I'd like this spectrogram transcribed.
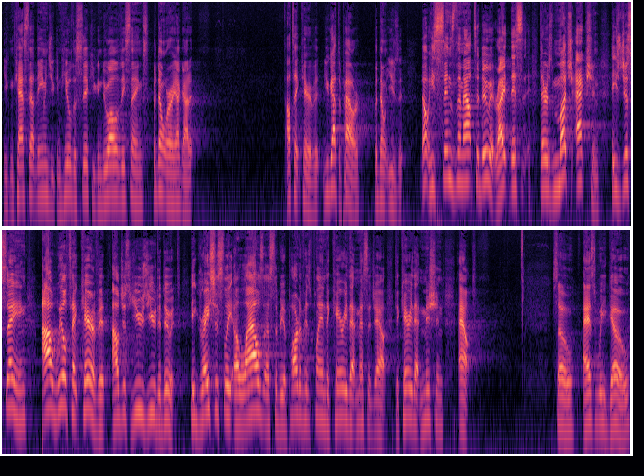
You can cast out demons, you can heal the sick, you can do all of these things, but don't worry, I got it. I'll take care of it. You got the power, but don't use it. No, he sends them out to do it, right? This, there's much action. He's just saying, I will take care of it. I'll just use you to do it. He graciously allows us to be a part of his plan to carry that message out, to carry that mission out. So, as we go,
